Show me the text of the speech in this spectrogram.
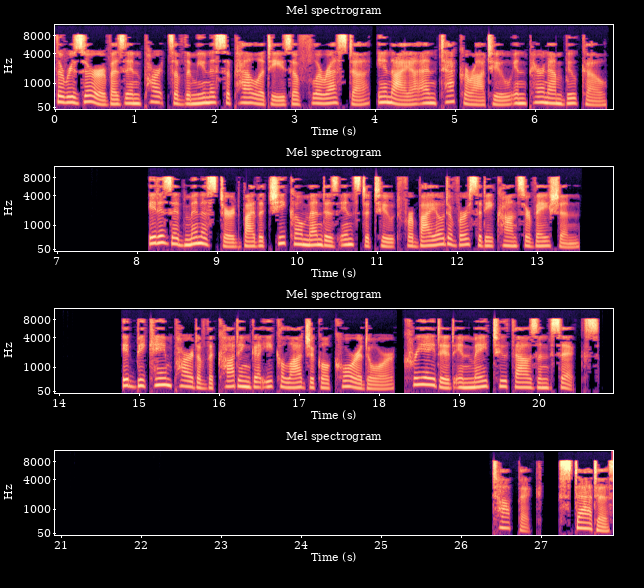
The reserve is in parts of the municipalities of Floresta, Inajá and Tacaratu in Pernambuco. It is administered by the Chico Mendes Institute for Biodiversity Conservation. It became part of the Caatinga Ecological Corridor, created in May 2006. Topic: Status.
